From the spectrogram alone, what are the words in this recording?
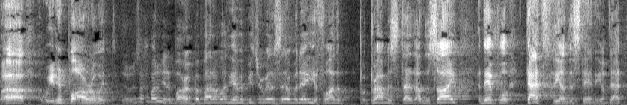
well, we didn't borrow it. It's not about you didn't borrow it. But bottom line, you have a piece of real estate over there, your father promised that on the side, and therefore, that's the understanding of that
